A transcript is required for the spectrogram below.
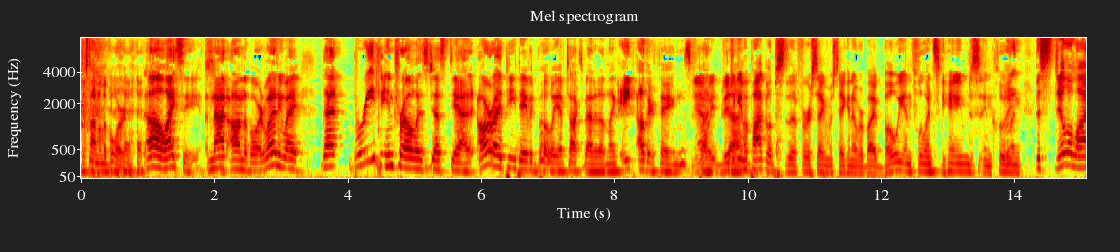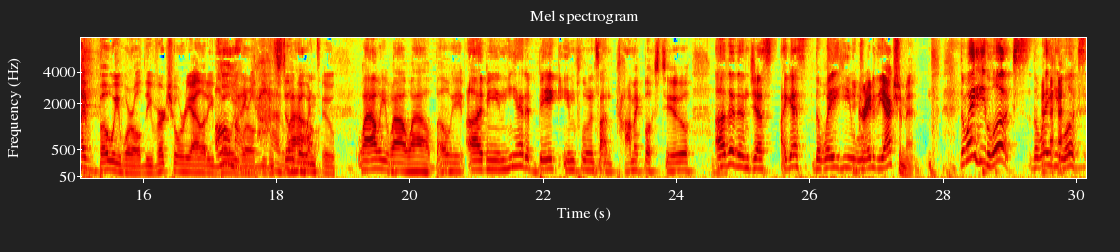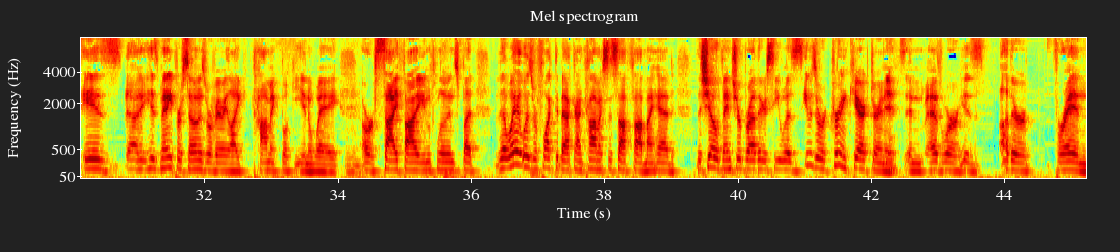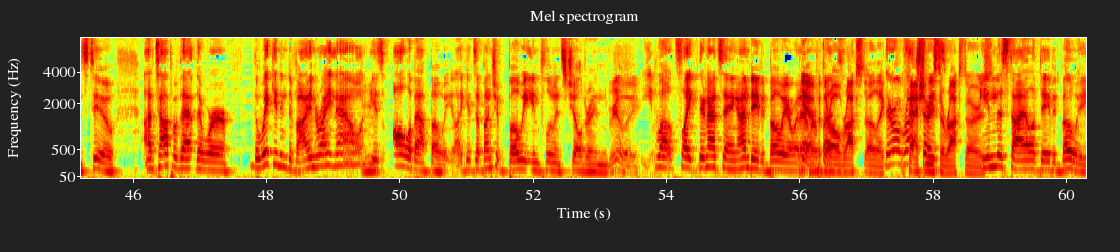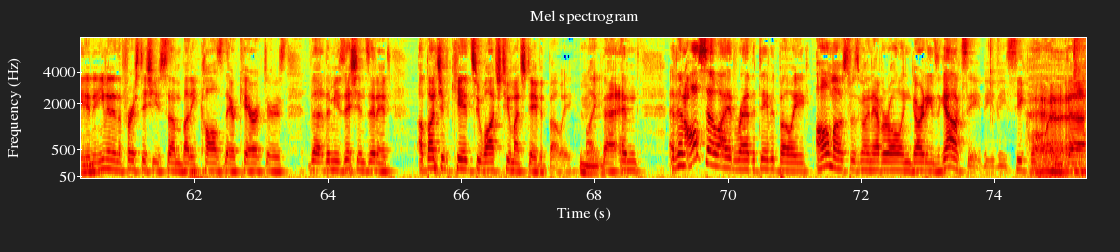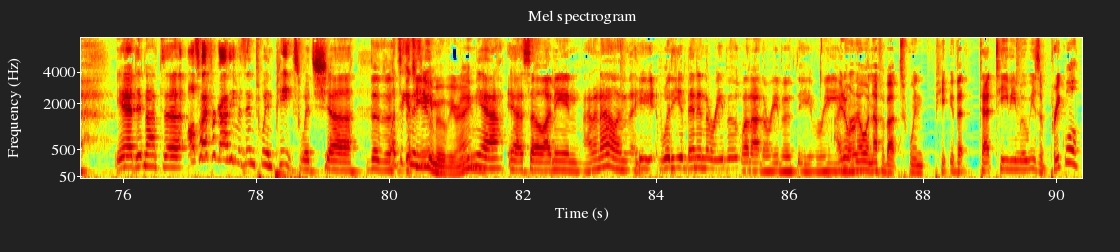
Just not on the board. Oh, I see. Not on the board. Well, anyway, that brief intro is just yeah. R.I.P. David Bowie. I've talked about it on like eight other things. Yeah, but, we, Video uh, Game Apocalypse, the first segment was taken over by Bowie influenced games, including the still alive Bowie world, the virtual reality Oh Bowie my world you can still wow. go into. Wowie, wow, wow, Bowie. I mean, he had a big influence on comic books too. Other than just, I guess, the way he, He created the Action Man. the way he looks, the way he looks is uh, his many personas were very like comic booky in a way, Mm-hmm. or sci-fi influence. But the way it was reflected back on comics, just off the top of my head, the show Venture Brothers, he was he was a recurring character in it, and as were his other friends too. On top of that, there were. The Wicked and Divine right now Mm-hmm. is all about Bowie. Like it's a bunch of Bowie influenced children. Really? Well, it's like they're not saying I'm David Bowie or whatever. yeah, but they're all rock star, like they're all rock fashionista stars rock stars. in the style of David Bowie, Mm-hmm. and even in the first issue, somebody calls their characters the the musicians in it a bunch of kids who watch too much David Bowie, Mm-hmm. like that, and. And then also, I had read that David Bowie almost was going to have a role in Guardians of the Galaxy, the, the sequel. And uh, yeah, did not. Uh, also, I forgot he was in Twin Peaks, which uh, The- the- what's he going to TV do? movie, right? Mm, Yeah, yeah. So I mean, I don't know. And he would he have been in the reboot? Well, not the reboot. The re. I don't know enough about Twin Peaks. That that TV movie is a prequel,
